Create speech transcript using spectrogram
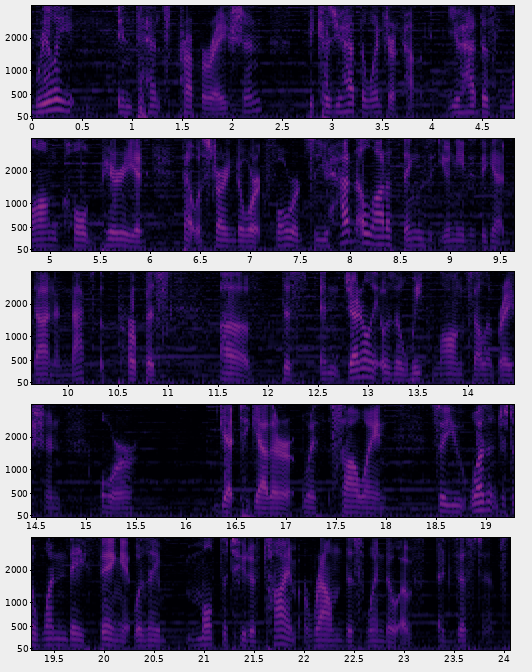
really intense preparation because you had the winter coming. You had this long cold period that was starting to work forward. So you had a lot of things that you needed to get done and that's the purpose of this and generally it was a week long celebration or get together with Samhain. So you wasn't just a one day thing, it was a multitude of time around this window of existence.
